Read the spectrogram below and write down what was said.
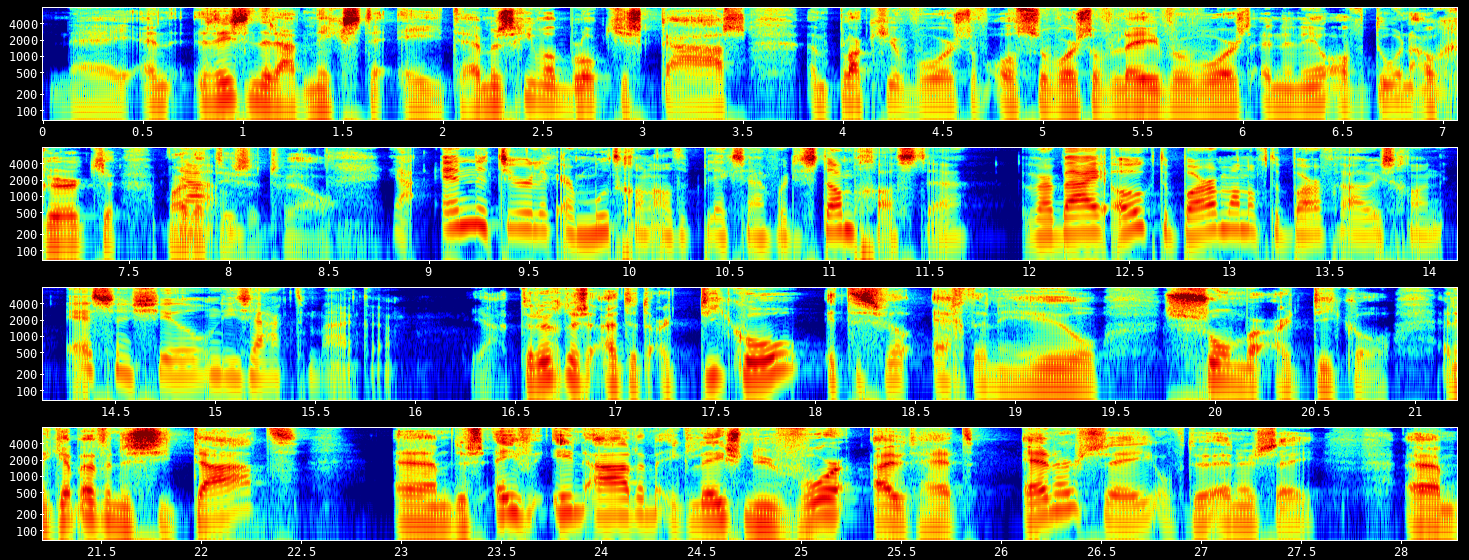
Nee, en er is inderdaad niks te eten. Hè. Misschien wat blokjes kaas, een plakje worst of ossenworst of leverworst en een heel af en toe een augurkje. Maar Ja. dat is het wel. Ja, en natuurlijk, er moet gewoon altijd plek zijn voor die stamgasten. Waarbij ook de barman of de barvrouw is gewoon essentieel om die zaak te maken. Ja, terug dus uit het artikel. Het is wel echt een heel somber artikel. En ik heb even een citaat. Ehm, dus even inademen. Ik lees nu voor uit het NRC, of de NRC. Ehm,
